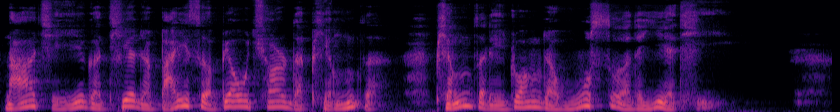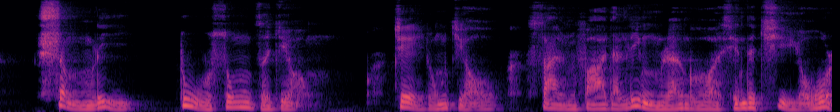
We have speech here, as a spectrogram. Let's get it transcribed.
拿起一个贴着白色标签的瓶子，瓶子里装着无色的液体——胜利杜松子酒。这种酒散发着令人恶心的汽油味，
